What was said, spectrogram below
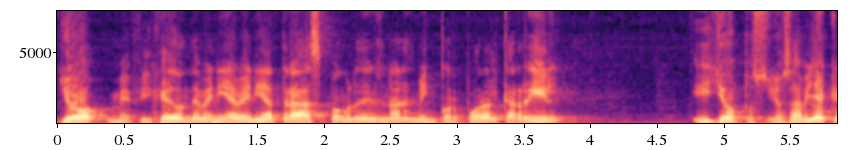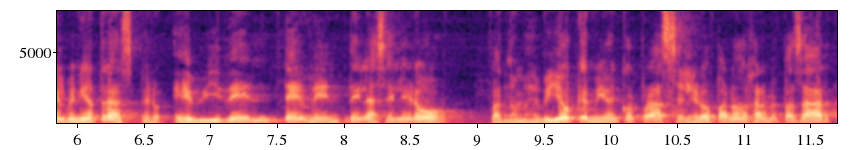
yo me fijé dónde venía, venía atrás, pongo los direccionales, me incorporo al carril y yo, pues yo sabía que él venía atrás, pero evidentemente él aceleró, cuando me vio que me iba a incorporar, aceleró para no dejarme pasar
